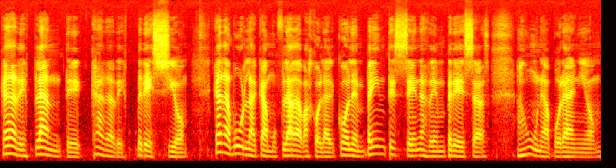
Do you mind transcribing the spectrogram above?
Cada desplante, cada desprecio, cada burla camuflada bajo el alcohol en 20 cenas de empresas, a una por año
